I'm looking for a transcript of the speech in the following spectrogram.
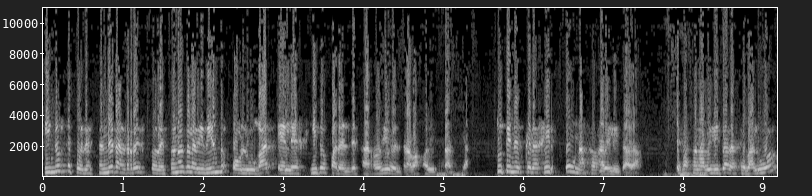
y no se puede extender al resto de zonas de la vivienda o lugar elegido para el desarrollo del trabajo a distancia. Tú tienes que elegir una zona habilitada. Esa zona habilitada se evalúa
